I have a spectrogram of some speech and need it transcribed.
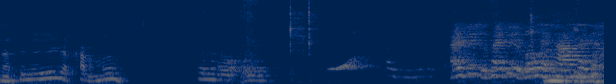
อะคือจะขำมือ คนโหดไอ้ดื้อใครดื้อบ้างไหมคะใครดื้อ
